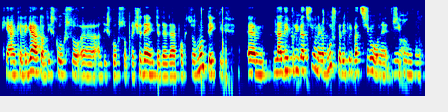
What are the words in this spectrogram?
che è anche legato al discorso, eh, al discorso precedente del professor Montecchi, ehm, la deprivazione, la brusca deprivazione di esatto. un...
